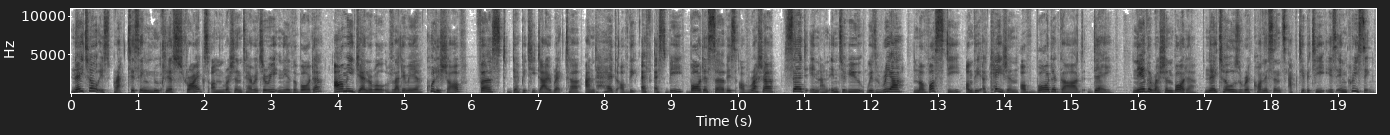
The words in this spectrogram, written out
NATO is practicing nuclear strikes on Russian territory near the border. Army General Vladimir Kulishov, first deputy director and head of the FSB Border Service of Russia, said in an interview with RIA Novosti on the occasion of Border Guard Day. Near the Russian border, NATO's reconnaissance activity is increasing.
